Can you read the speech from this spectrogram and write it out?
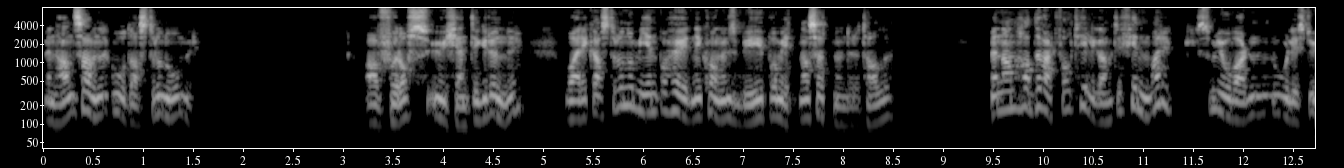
men han savnet gode astronomer. Av for oss ukjente grunner var ikke astronomien på høyden i kongens by på midten av 1700-tallet, men han hadde i hvert fall tilgang til Finnmark, som jo var den nordligste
